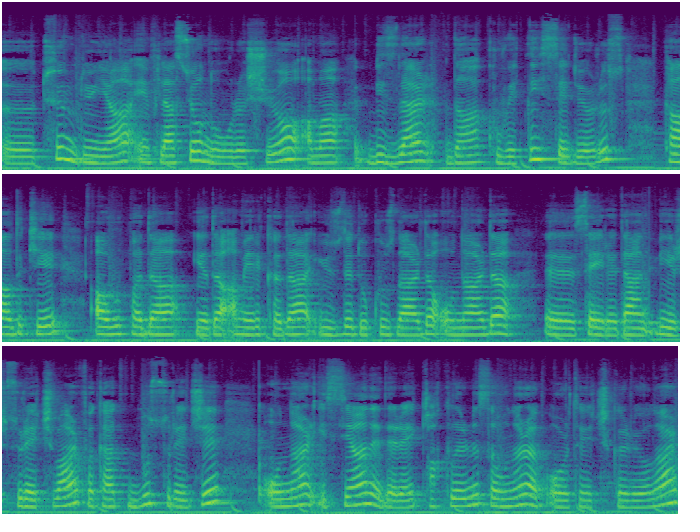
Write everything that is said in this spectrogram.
e, tüm dünya enflasyonla uğraşıyor ama bizler daha kuvvetli hissediyoruz. Kaldı ki Avrupa'da ya da Amerika'da %9'larda onlarda e, seyreden bir süreç var. Fakat bu süreci onlar isyan ederek, haklarını savunarak ortaya çıkarıyorlar.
